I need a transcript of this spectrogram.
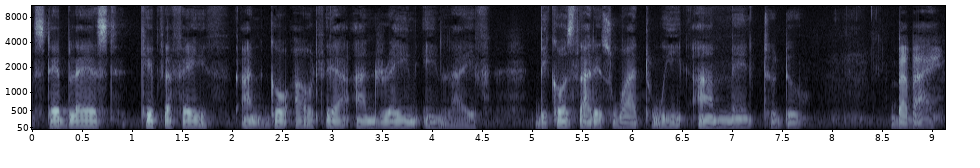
Stay blessed. Keep the faith and go out there and reign in life because that is what we are meant to do. Bye bye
